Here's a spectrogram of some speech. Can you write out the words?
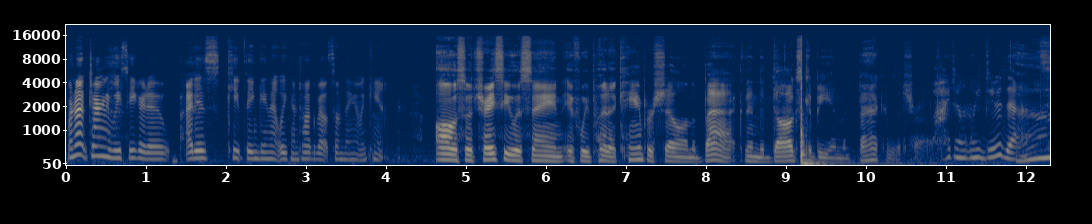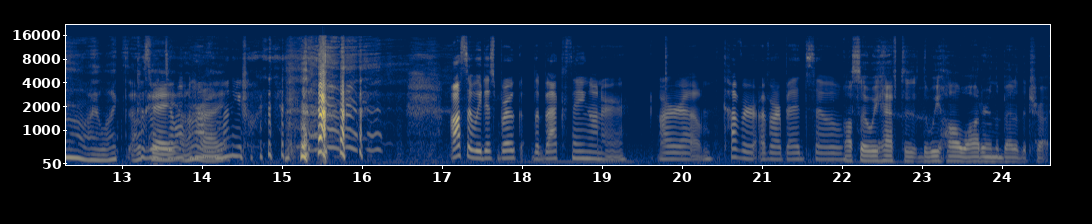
We're not trying to be secretive. I just keep thinking that we can talk about something and we can't. Oh, so Tracy was saying if we put a camper shell on the back, then the dogs could be in the back of the truck. Why don't we do that? Oh, I like that. Okay, we don't all have right. money for that. also, we just broke the back thing on our our um, cover of our bed, so Also, we have to we haul water in the bed of the truck,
